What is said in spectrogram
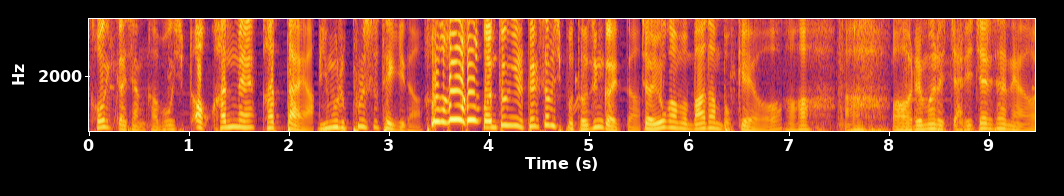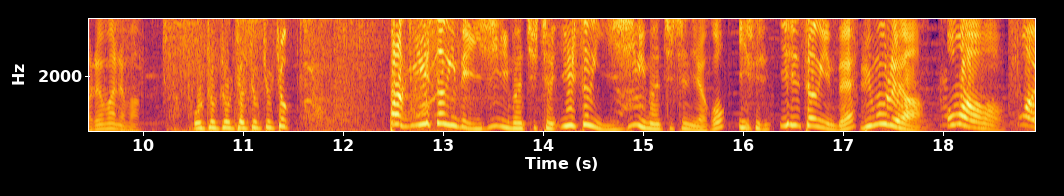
거기까지 한 가보고 싶다. 어, 갔네? 갔다, 야. 리무르 full stack이다. 관통률 130%더 증가했다. 자, 요거 한번 맛 한번 볼게요. 아, 아, 아, 오랜만에 짜릿짜릿하네. 오랜만에 막, 오쪽쪽쪽쪽쪽쪽. 빡 일성인데 22만 7천 일성 22만 7천이라고? 일, 일성인데? 리무르야. 어머 와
